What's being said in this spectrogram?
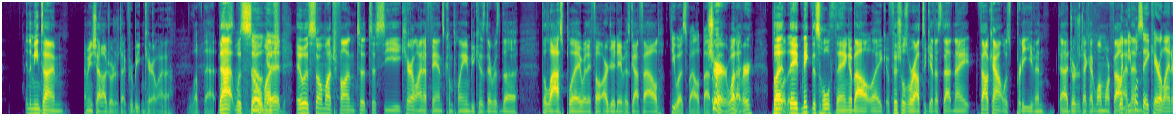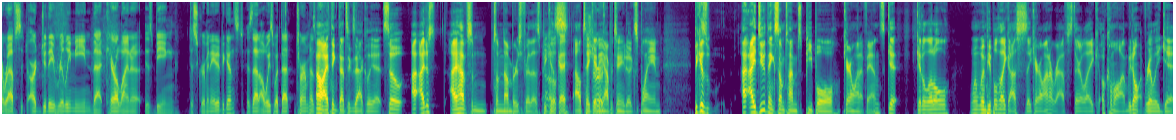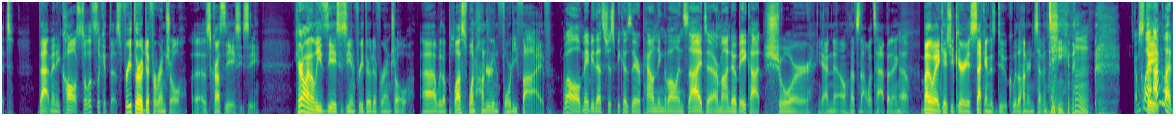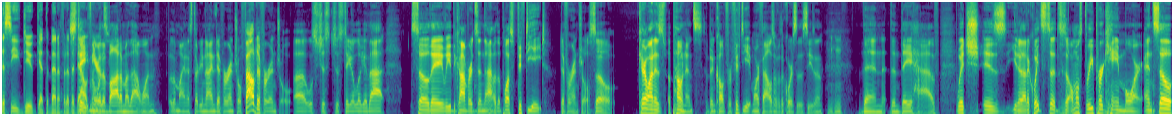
in the meantime, I mean, shout out Georgia Tech for beating Carolina. Love that. That was so, much. good. It was so much fun to to see Carolina fans complain because there was the the last play where they felt RJ Davis got fouled. He was fouled by the way, Sure, but- whatever. But they make this whole thing about like officials were out to get us that night. Foul count was pretty even. Uh, Georgia Tech had one more foul. when people then, say Carolina refs, are do they really mean that Carolina is being discriminated against? Is that always what that term has been? Oh, I think that's exactly it. So I, I just I have some some numbers for this because Oh, okay. I'll take any opportunity to explain. Because I, I do think sometimes people, Carolina fans, get get a little when when people like us say Carolina refs, they're like, oh come on, we don't really get that many calls. So let's look at this free throw differential uh, across the ACC. Carolina leads the ACC in free throw differential uh, with a plus 145. Well, maybe that's just because they're pounding the ball inside to Armando Bacot. Sure. Yeah, no, that's not what's happening. Oh, By the way, in case you're curious, second is Duke with 117. hmm. I'm glad. I'm glad to see Duke get the benefit of the doubt. Near the bottom of that one with a minus 39 differential. Foul differential. Uh, let's just just take a look at that. So they lead the conference in that with a plus 58 differential. So Carolina's opponents have been called for 58 more fouls over the course of the season Mm-hmm. than than they have, which is you know that equates to, to almost three per game more. And so,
